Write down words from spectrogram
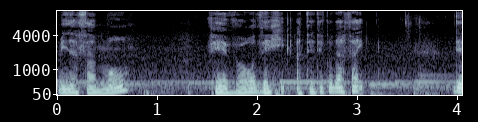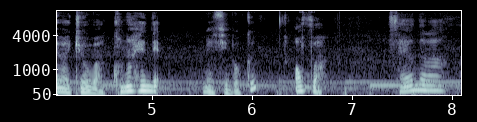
皆さんもフェーブをぜひ当ててください。では今日はこの辺で。メシボク。オフはさようなら。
